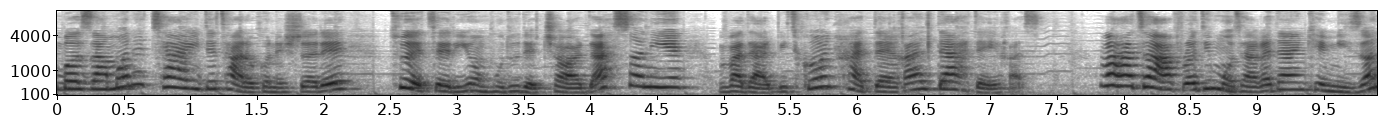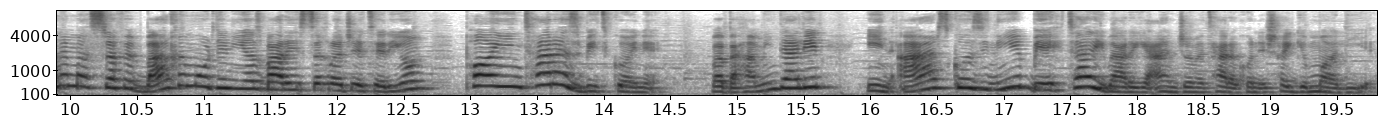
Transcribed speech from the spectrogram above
با زمان تایید تراکنش داره تو اتریوم حدود 14 ثانیه و در بیت کوین حداقل 10 دقیقه است. و حتی افرادی معتقدند که میزان مصرف برق مورد نیاز برای استخراج اتریوم پایین تر از بیت کوینه. و به همین دلیل این ارز گزینه بهتری برای انجام تراکنش های مالیه.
